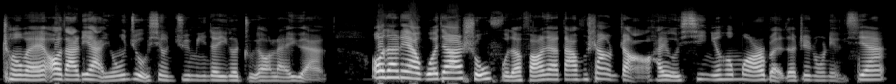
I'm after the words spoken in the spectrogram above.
成为澳大利亚永久性居民的一个主要来源。澳大利亚国家首府的房价大幅上涨，还有悉尼和墨尔本的这种领先，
